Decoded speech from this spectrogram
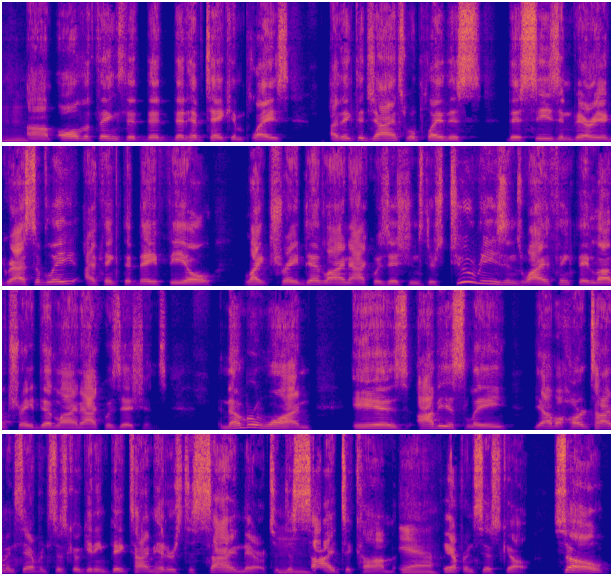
mm-hmm. um, all the things that, that that have taken place. I think the Giants will play this this season very aggressively. I think that they feel like trade deadline acquisitions. There's two reasons why I think they love trade deadline acquisitions. Number one is obviously you have a hard time in San Francisco getting big time hitters to sign there, to mm. decide to come yeah. San Francisco. So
